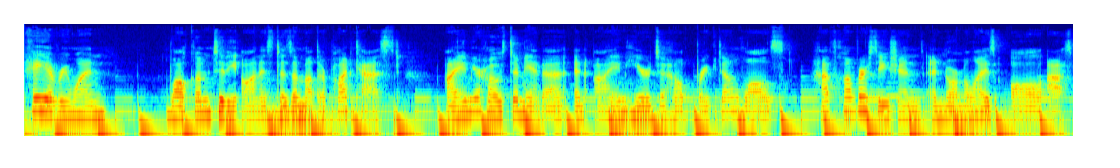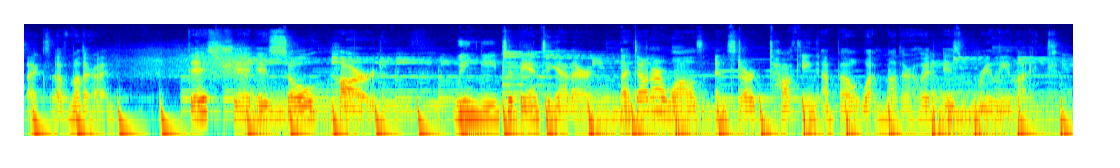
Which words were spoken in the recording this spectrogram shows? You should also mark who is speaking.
Speaker 1: Hey everyone! Welcome to the Honest as a Mother podcast. I am your host, Amanda, and I am here to help break down walls, have conversations, and normalize all aspects of motherhood. This shit is so hard. We need to band together, let down our walls, and start talking about what motherhood is really like.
